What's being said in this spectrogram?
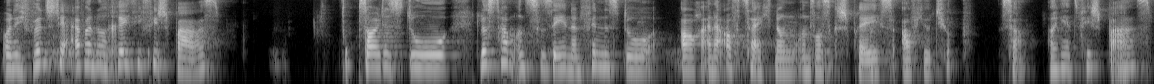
Und ich wünsche dir einfach nur richtig viel Spaß. Solltest du Lust haben, uns zu sehen, dann findest du auch eine Aufzeichnung unseres Gesprächs auf YouTube. So. Und jetzt viel Spaß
